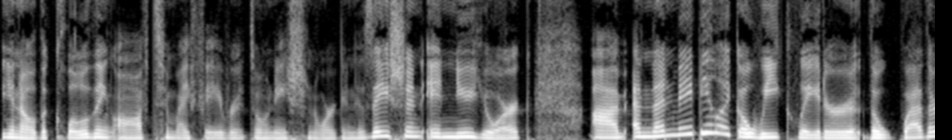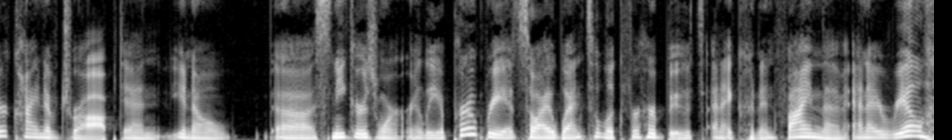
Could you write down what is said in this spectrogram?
you know, the clothing off to my favorite donation organization in New York. Um, and then maybe like a week later, the weather kind of dropped and, you know, uh, sneakers weren't really appropriate. So I went to look for her boots and I couldn't find them. And I realized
